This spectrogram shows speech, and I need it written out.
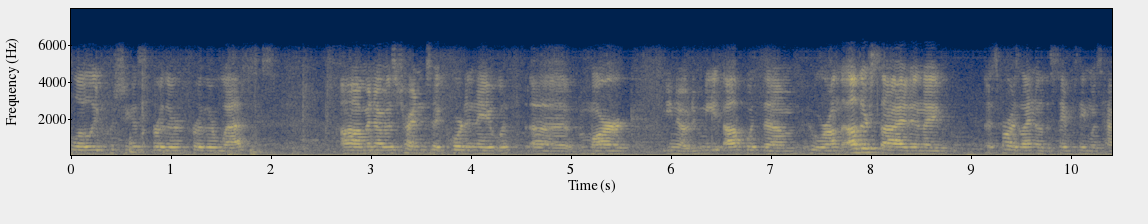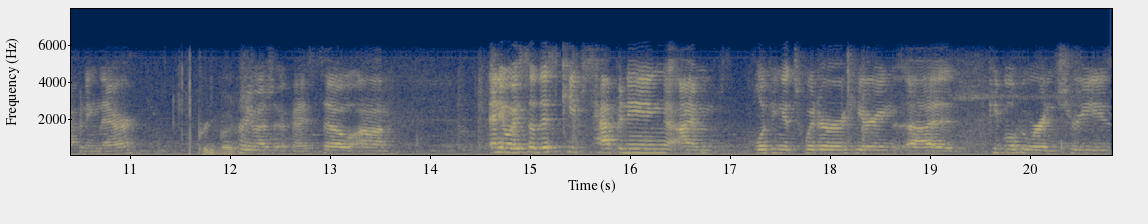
slowly pushing us further and further west. Um, and I was trying to coordinate with uh, Mark you know, to meet up with them who were on the other side, and I, as far as I know, the same thing was happening there. Pretty much. Pretty much, okay. So, um, anyway, so this keeps happening. I'm looking at Twitter, hearing uh, people who were in trees,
